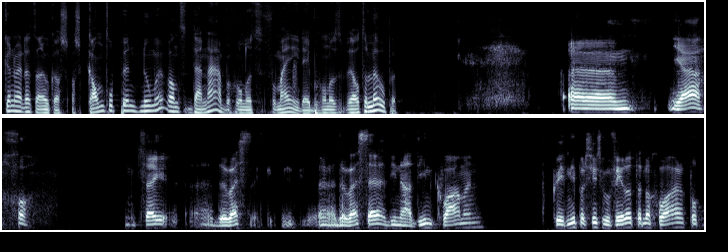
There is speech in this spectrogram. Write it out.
kunnen we dat dan ook als, als kantelpunt noemen? Want daarna begon het, voor mijn idee, begon het wel te lopen. Um, ja, goh. Ik moet zeggen, de, West, de wedstrijden die nadien kwamen, ik weet niet precies hoeveel het er nog waren tot,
